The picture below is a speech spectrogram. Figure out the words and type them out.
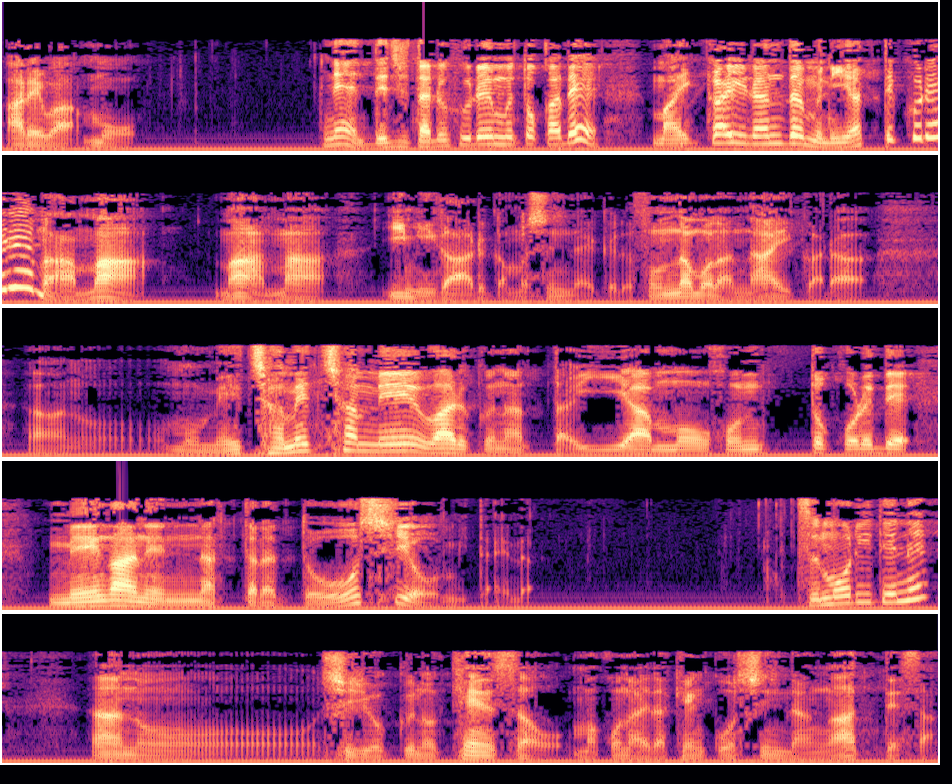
あれはもう。ね、デジタルフレームとかで、毎回ランダムにやってくれれば、まあ、まあまあ、意味があるかもしんないけど、そんなものはないから、あの、もうめちゃめちゃ目悪くなった。いや、もうほんとこれでメガネになったらどうしよう、みたいな。つもりでね、あの視力の検査を、まあ、この間健康診断があってさ、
